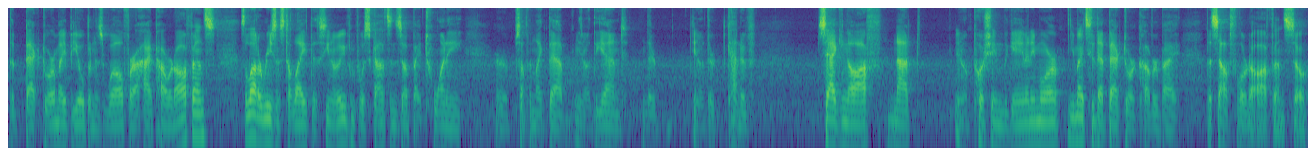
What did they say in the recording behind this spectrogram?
the back door might be open as well for a high-powered offense. There's a lot of reasons to like this. You know, even if Wisconsin's up by 20 or something like that, you know, at the end, they're you know they're kind of sagging off, not you know pushing the game anymore. You might see that back door cover by the South Florida offense. So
